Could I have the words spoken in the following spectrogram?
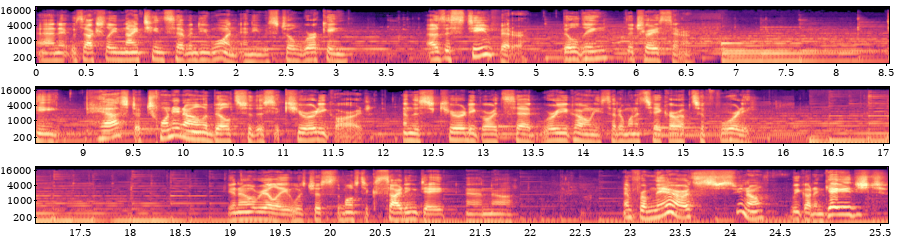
And it was actually 1971, and he was still working as a steam fitter, building the Trade Center. He passed a $20 bill to the security guard, and the security guard said, where are you going? He said, I want to take her up to 40. You know, really, it was just the most exciting date. And, uh, and from there, it's, you know, we got engaged,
